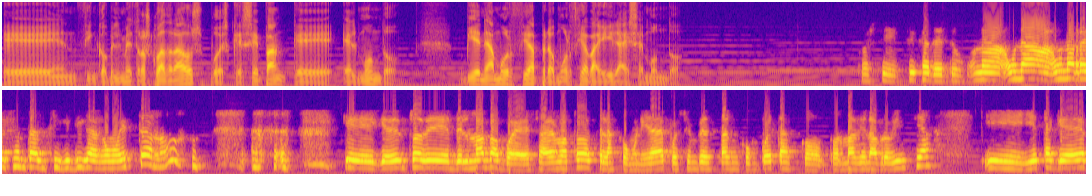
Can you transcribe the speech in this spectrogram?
en 5.000 metros cuadrados, pues que sepan que el mundo viene a Murcia, pero Murcia va a ir a ese mundo. Pues sí, fíjate tú, una, una, una región tan chiquitica como esta, ¿no? que, que dentro del mapa, pues sabemos todos que las comunidades pues siempre están compuestas por más de una provincia y, esta que es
